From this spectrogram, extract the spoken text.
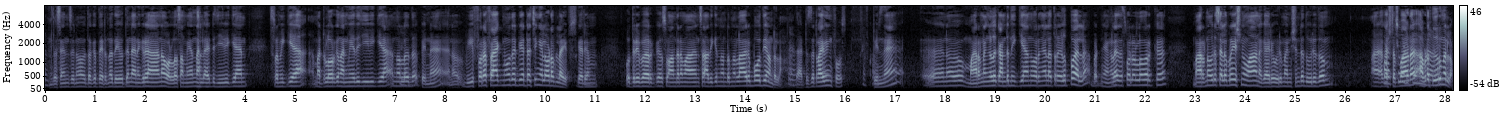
in the sense you know ഇതൊക്കെ തരുന്ന ദൈവത്തിന്റെ അനുഗ്രഹമാണ്. ഉള്ള സമയം നല്ലതായിട്ട് ജീവിക്കാൻ ശ്രമിക്കുക മറ്റുള്ളവർക്ക് നന്മയത് ജീവിക്കുക എന്നുള്ളത്. പിന്നെ we for a fact know that we are touching a lot of lifes കാര്യം ഒത്തിരി പേർക്ക് സ്വാതന്ത്ര്യമാകാൻ സാധിക്കുന്നുണ്ടെന്നുള്ള ആ ഒരു ബോധ്യമുണ്ടല്ലോ. That is the driving force പിന്നെ മരണങ്ങൾ കണ്ടു നിൽക്കുക എന്ന് പറഞ്ഞാൽ അത്ര എളുപ്പമല്ല. ബട്ട് ഞങ്ങളെ പോലുള്ളവർക്ക് മരണം ഒരു സെലിബ്രേഷനുമാണ് കാര്യം ഒരു മനുഷ്യന്റെ ദുരിതം കഷ്ടപ്പാട് അവിടെ തീർന്നല്ലോ.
